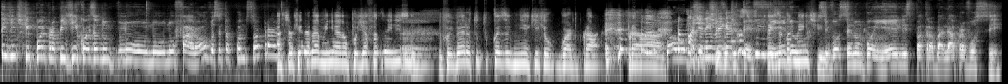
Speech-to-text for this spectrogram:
Tem gente que põe pra pedir coisa no, no, no, no farol, você tá pondo só pra. A tranqueira era minha, eu não podia fazer isso. Eu fui ver, era tudo coisa minha aqui que eu guardo pra. pra... Qual o Não pode nem brigar com os filhos. filho Exatamente. se você não põe eles pra trabalhar pra você?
